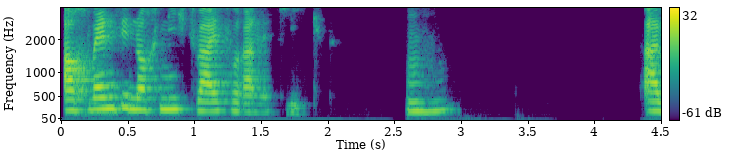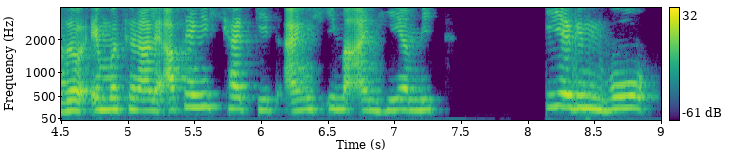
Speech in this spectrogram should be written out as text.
auch wenn sie noch nicht weiß, woran es liegt. Mhm. Also emotionale Abhängigkeit geht eigentlich immer einher mit irgendwo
